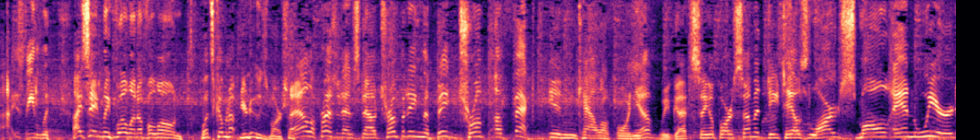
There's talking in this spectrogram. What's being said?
I say, le- I say leave well enough alone. What's coming up in your news, Marshall? Well, the president's now trumpeting the big Trump effect in California. We've got Singapore summit details, large, small, and weird,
